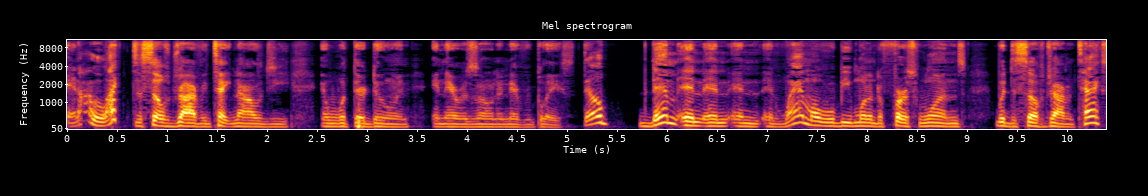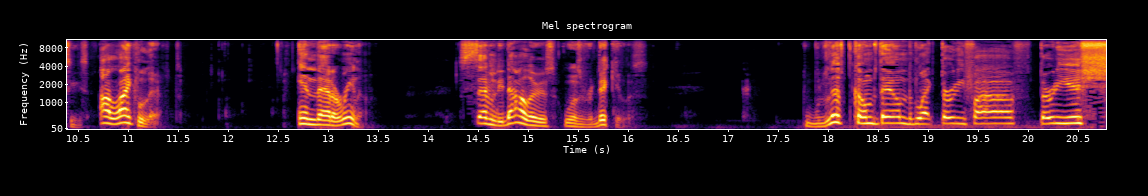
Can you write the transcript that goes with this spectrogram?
And I like the self-driving technology and what they're doing in Arizona and every place. They'll them and, and, and, and Waymo will be one of the first ones with the self-driving taxis. I like Lyft in that arena. $70 was ridiculous. Lyft comes down to like 35, 30-ish.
